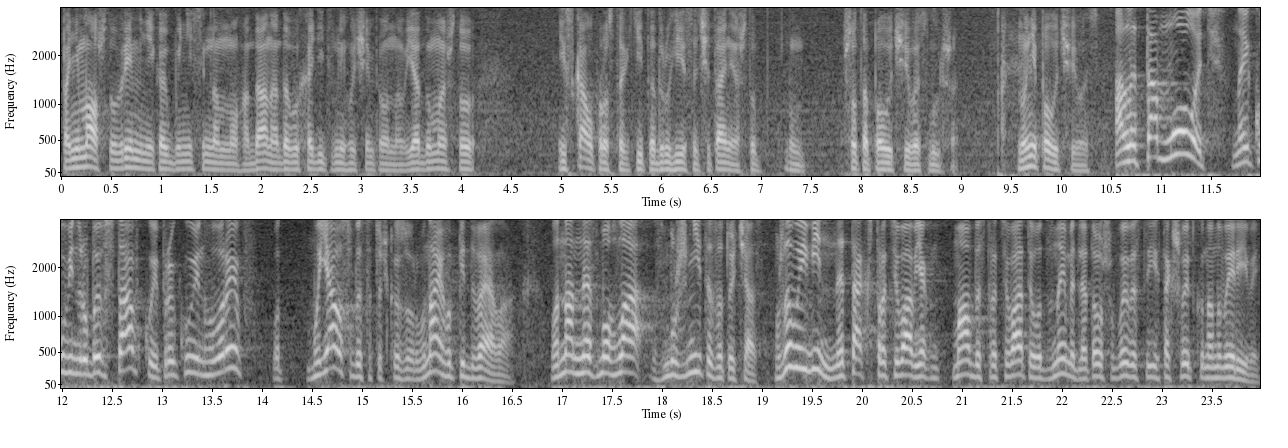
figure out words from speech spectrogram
понимал, что времени как бы не сильно много, да, надо выходить в Лигу Чемпионов. Я думаю, что искал просто какие-то другие сочетания, чтобы ну, что-то получилось лучше. Но не получилось. Але та молодь, на яку він робив ставку і про яку він говорив, от моя особиста точка зору, вона його підвела. Вона не змогла змужніти за той час. Можливо, і він не так спрацював, як мав би спрацювати от з ними для того, щоб вивести їх так швидко на новий рівень.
